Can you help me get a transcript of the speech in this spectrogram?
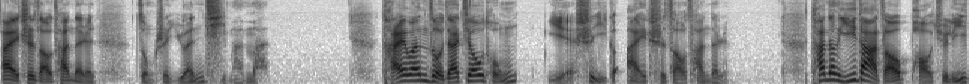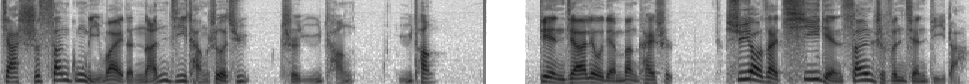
爱吃早餐的人总是元气满满。台湾作家焦桐也是一个爱吃早餐的人，他能一大早跑去离家十三公里外的南机场社区吃鱼肠鱼汤。店家六点半开市，需要在七点三十分前抵达，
